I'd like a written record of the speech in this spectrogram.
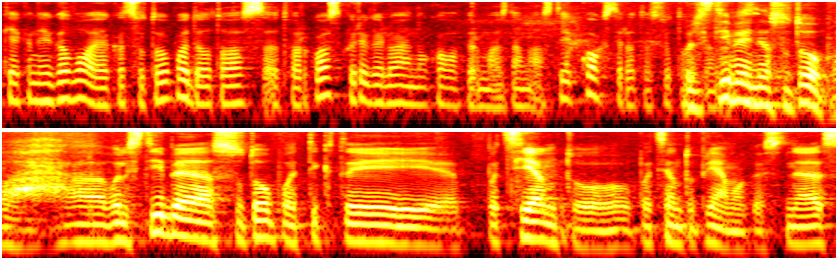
kiek jinai galvoja, kad sutaupo dėl tos tvarkos, kuri galioja nuo kovo pirmos dienos. Tai koks yra tas sutaupimas? Valstybė nesutaupo. Valstybė sutaupo tik tai pacientų, pacientų priemokas, nes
